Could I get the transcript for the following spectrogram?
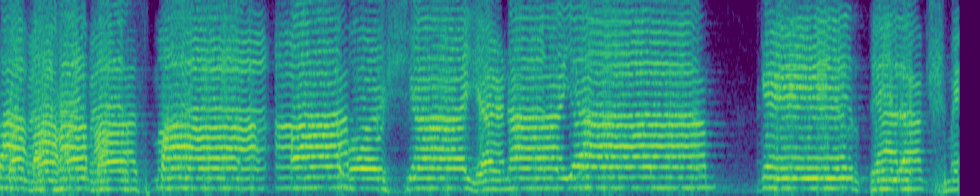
तमहमस्मा आमुष्यायणाय कीर्तिलक्ष्मीः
